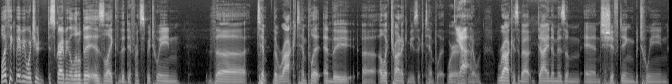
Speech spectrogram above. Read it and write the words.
Well, I think maybe what you're describing a little bit is like the difference between the temp- the rock template and the uh, electronic music template, where Yeah. you know rock is about dynamism and shifting between.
